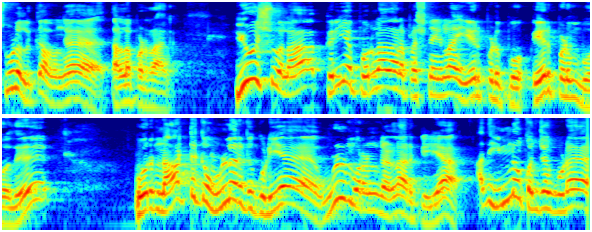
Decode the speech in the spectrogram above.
சூழலுக்கு அவங்க தள்ளப்படுறாங்க. யூஸ்வலாக பெரிய பொருளாதார பிரச்சனைகள்லாம் ஏற்படுப்போ ஏற்படும் போது ஒரு நாட்டுக்கு உள்ளே இருக்கக்கூடிய உள்முரண்கள்லாம் இருக்கு இல்லையா? அது இன்னும் கொஞ்சம் கூட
